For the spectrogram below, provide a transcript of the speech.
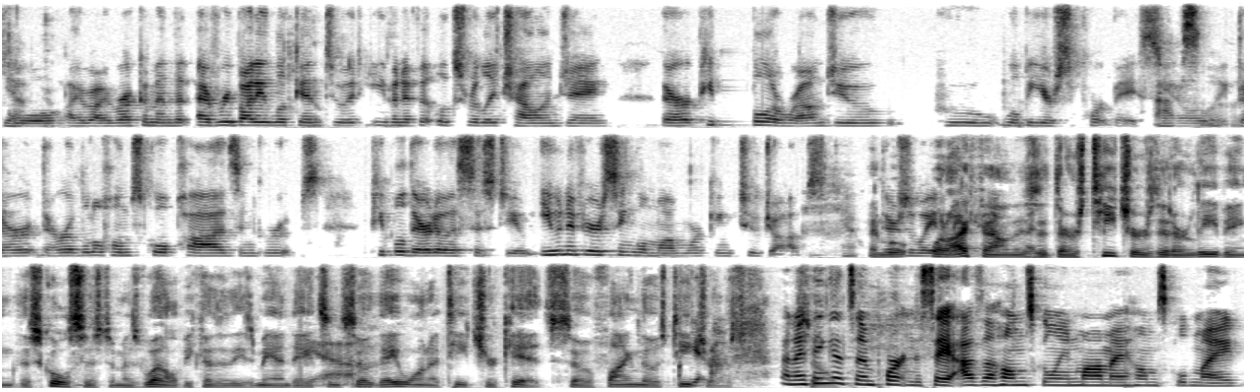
Yeah. school. I, I recommend that everybody look into it, even if it looks really challenging. There are people around you who will be your support base. You know, Absolutely. like there there are little homeschool pods and groups, people there to assist you, even if you're a single mom working two jobs. And There's what, a way what I make it found is that there's teachers that are leaving the school system as well because of these mandates, and so they want to teach your kids. So find those teachers. And I think it's important to say, as a homeschooling mom, I homeschooled my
